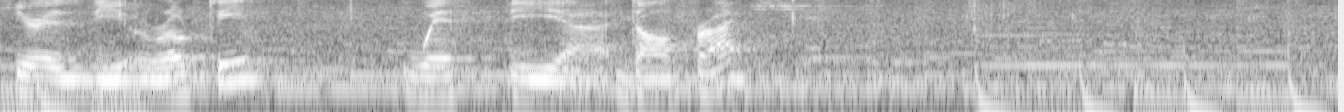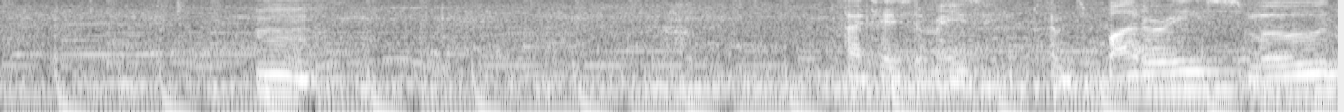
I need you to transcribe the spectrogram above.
here is the roti with the uh, dal fry Mmm. That tastes amazing it's buttery smooth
